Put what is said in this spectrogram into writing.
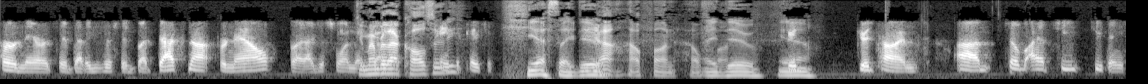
her narrative that existed. But that's not for now. But I just wanted. Do you remember that call, Zuhdi? Yes, I do. Yeah, how fun! How fun! I do. Yeah. Good, good times. Um, so I have two two things.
